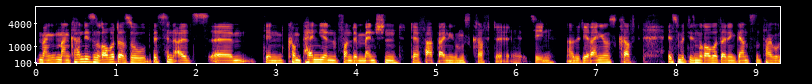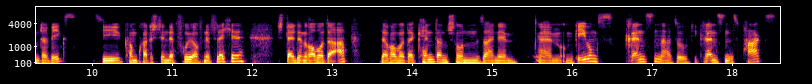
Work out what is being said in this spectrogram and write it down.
man, man kann diesen Roboter so ein bisschen als ähm, den Companion von dem Menschen, der Fachreinigungskraft äh, sehen. Also die Reinigungskraft ist mit diesem Roboter den ganzen Tag unterwegs. Sie kommt praktisch in der Früh auf eine Fläche, stellt den Roboter ab. Der Roboter kennt dann schon seine ähm, Umgebungsgrenzen, also die Grenzen des Parks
